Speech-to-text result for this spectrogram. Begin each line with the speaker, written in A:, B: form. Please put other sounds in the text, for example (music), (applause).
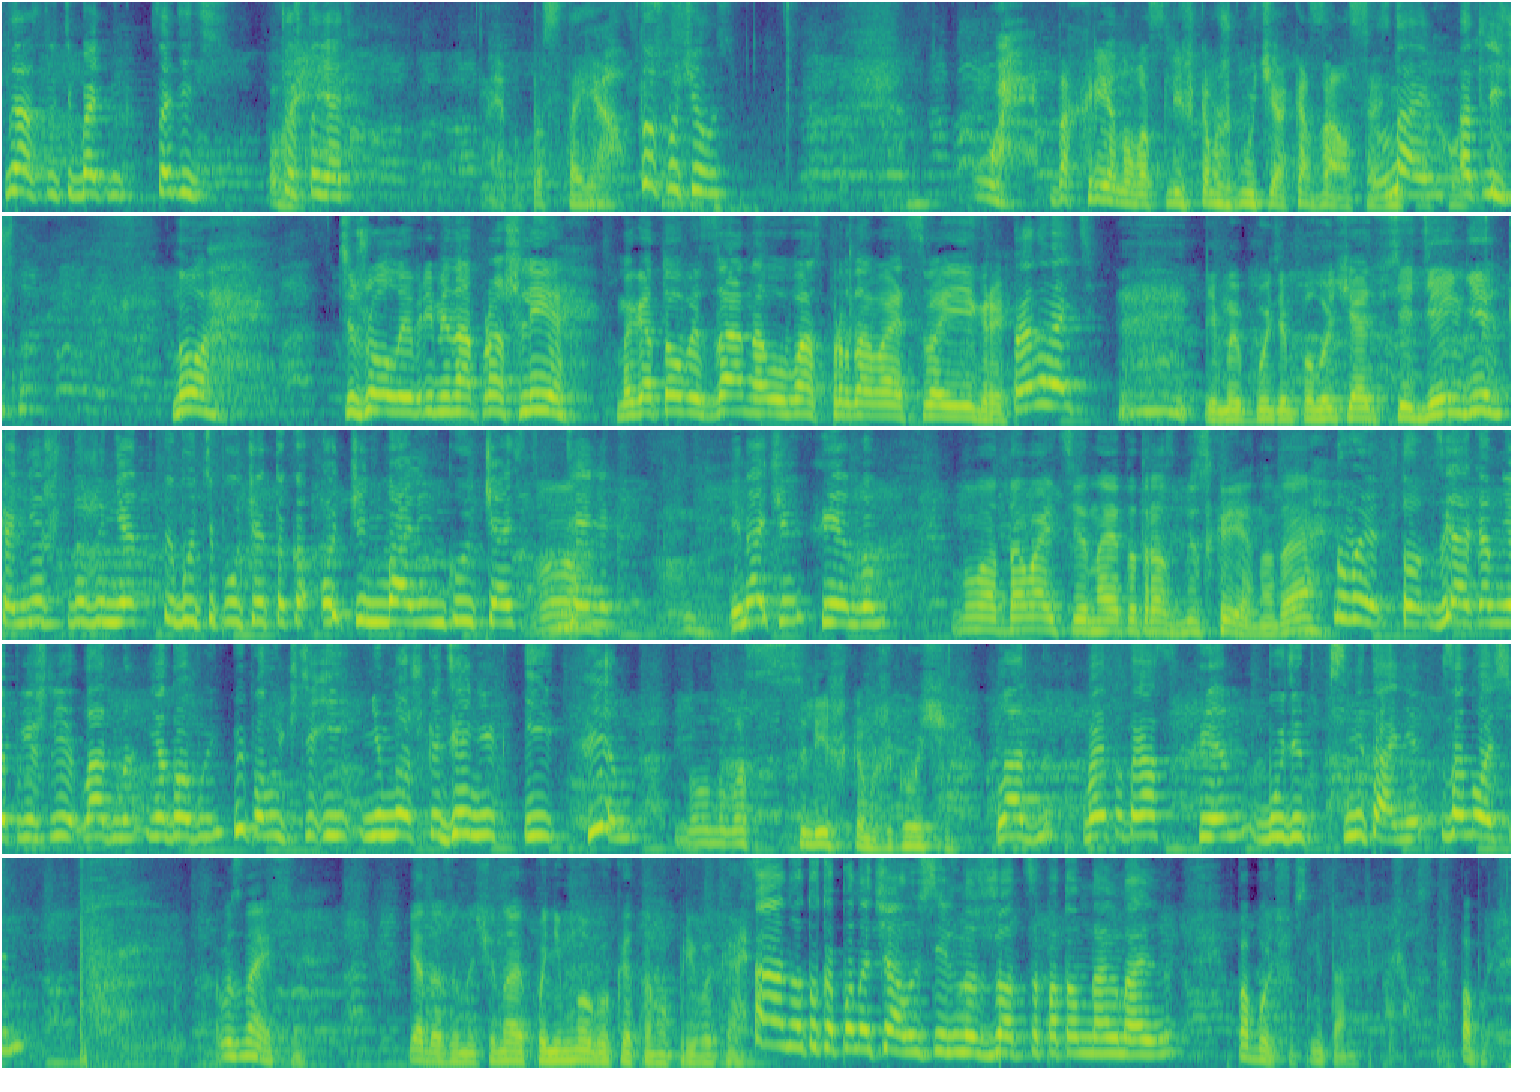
A: Здравствуйте, батенька. Садитесь. Что стоять?
B: Я бы постоял.
A: Что случилось?
B: Ой, да хрен у вас слишком жгучий оказался.
A: Знаем. Отлично.
B: Но тяжелые времена прошли. Мы готовы заново у вас продавать свои игры.
A: Продавайте.
B: И мы будем получать все деньги.
A: Конечно же нет. Вы будете получать только очень маленькую часть
B: А.
A: денег. Иначе хрен вам.
B: Ну, а давайте на этот раз без хрена, да?
A: Ну вы что, зря ко мне пришли? Ладно, я добрый. Вы получите и немножко денег, и хрен.
B: Ну, он у вас слишком жгучий.
A: Ладно, в этот раз хрен будет в сметане. Заносим.
B: Вы знаете, я даже начинаю понемногу к этому привыкать.
A: А оно только поначалу сильно жжется, потом нормально.
B: Побольше сметанки, пожалуйста, побольше.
